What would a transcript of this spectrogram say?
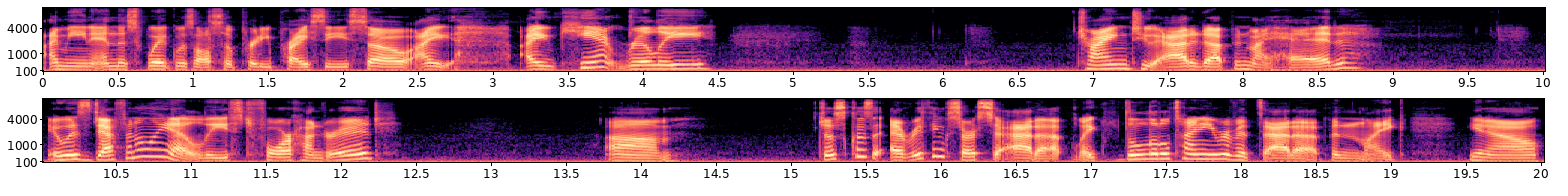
I mean, and this wig was also pretty pricey. So, I I can't really trying to add it up in my head. It was definitely at least 400. Um just cuz everything starts to add up. Like the little tiny rivets add up and like, you know,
